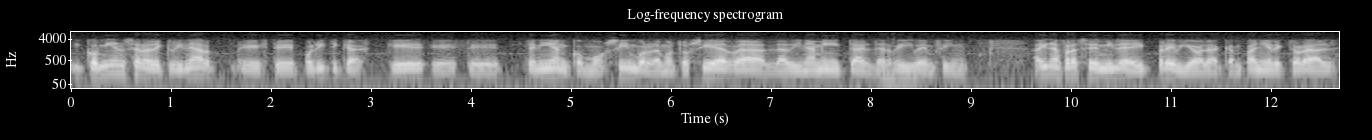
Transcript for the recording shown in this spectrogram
y comienzan a declinar este, políticas que este, tenían como símbolo la motosierra, la dinamita, el derribe, en fin. Hay una frase de Milley previo a la campaña electoral,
